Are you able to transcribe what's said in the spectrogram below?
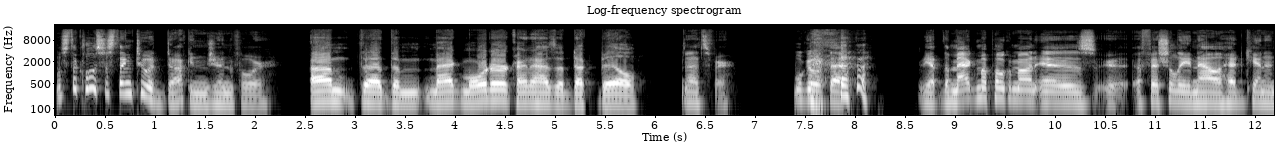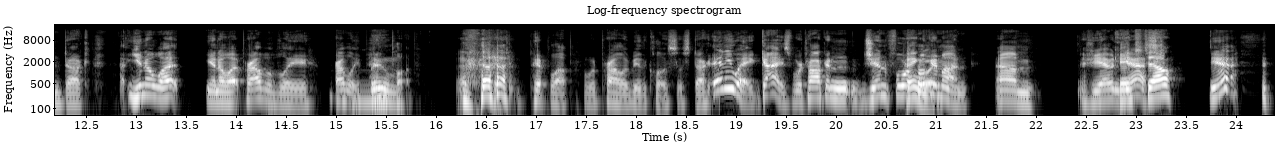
What's the closest thing to a duck in Gen 4? Um, the the Magmortar kind of has a duck bill. That's fair. We'll go with that. yep, the magma Pokemon is uh, officially now a headcanon duck. You know what? You know what? Probably, probably Boom. Piplup. Uh, Pip- Piplup would probably be the closest duck. Anyway, guys, we're talking Gen 4 Penguin. Pokemon. Um, if you haven't Can't you guessed, tell? yeah.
